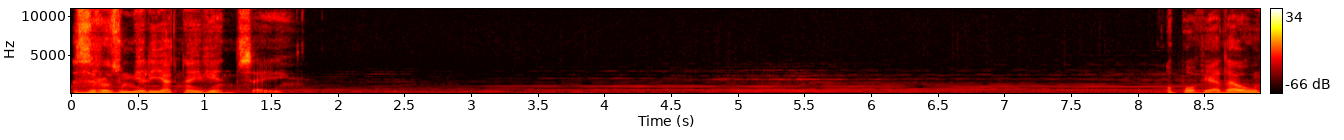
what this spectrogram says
zrozumieli jak najwięcej. Opowiadał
